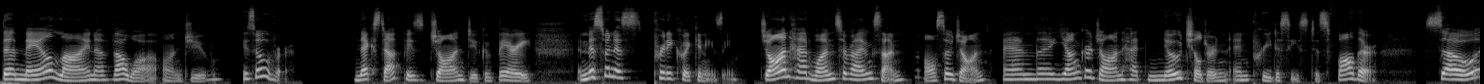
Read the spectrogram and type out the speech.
the male line of Valois Anjou is over. Next up is John, Duke of Berry. And this one is pretty quick and easy. John had one surviving son, also John, and the younger John had no children and predeceased his father. So,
